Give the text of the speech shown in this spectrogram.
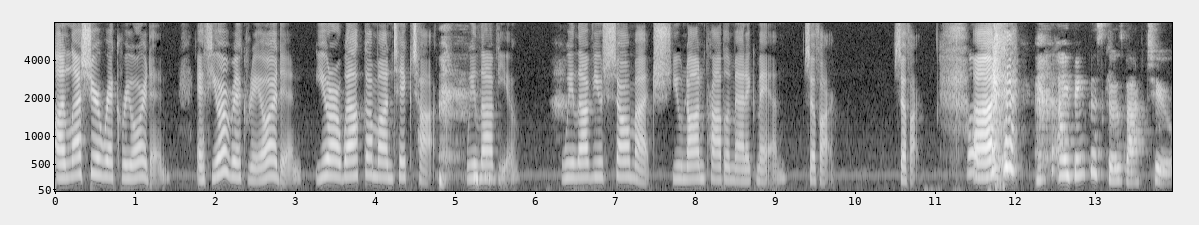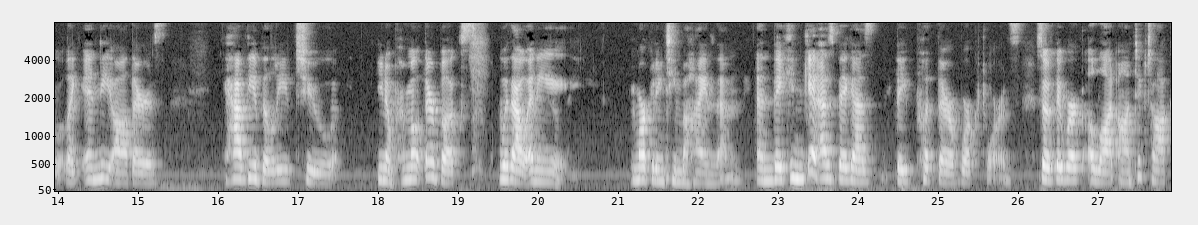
unless you're Rick Riordan. If you're Rick Riordan, you are welcome on TikTok. We love you. We love you so much, you non problematic man. So far. So far. Well, Uh, I think this goes back to like indie authors have the ability to, you know, promote their books without any marketing team behind them. And they can get as big as they put their work towards. So if they work a lot on TikTok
